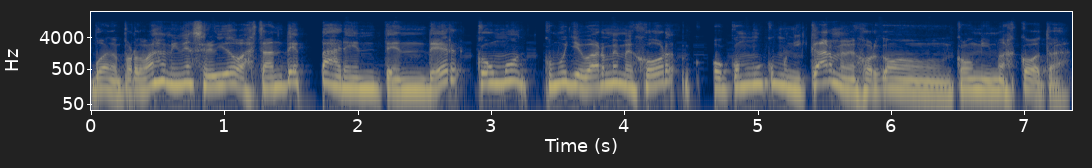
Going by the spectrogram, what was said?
Bueno, por lo menos a mí me ha servido bastante para entender cómo, cómo llevarme mejor o cómo comunicarme mejor con, con mi mascota.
